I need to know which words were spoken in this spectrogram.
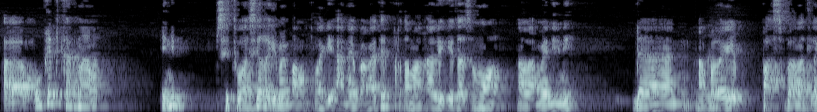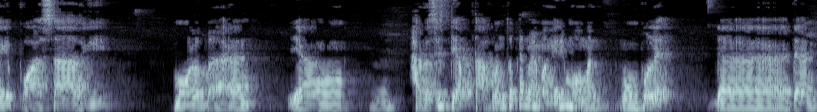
Eh, mungkin karena ini situasi lagi memang lagi aneh banget ya pertama kali kita semua ngalamin ini dan Hmm. apalagi pas banget lagi puasa lagi mau lebaran yang Hmm. harusnya setiap tahun tuh kan memang ini momen ngumpul ya Da- dan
